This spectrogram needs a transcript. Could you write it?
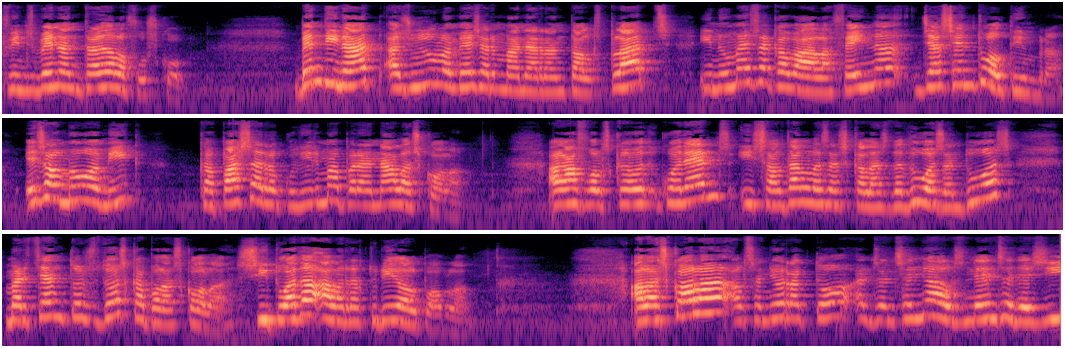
fins ben entrada la foscor. Ben dinat, ajudo la meva germana a rentar els plats i només acabar la feina ja sento el timbre. És el meu amic que passa a recollir-me per anar a l'escola. Agafo els quaderns i saltant les escales de dues en dues, marxem tots dos cap a l'escola, situada a la rectoria del poble. A l'escola, el senyor rector ens ensenya als nens a llegir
